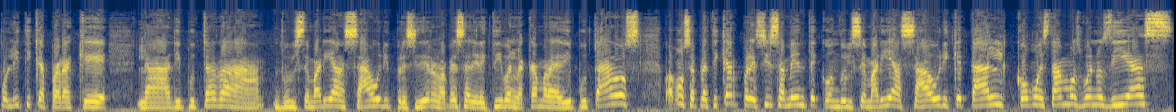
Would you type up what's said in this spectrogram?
Política para que la diputada Dulce María Sauri presidiera la mesa directiva en la Cámara de Diputados. Vamos a platicar precisamente con Dulce María Sauri. ¿Qué tal? ¿Cómo estamos? Buenos días.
